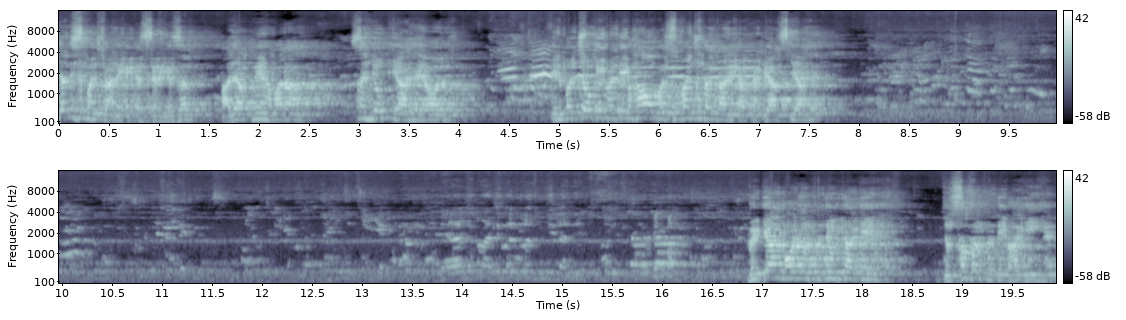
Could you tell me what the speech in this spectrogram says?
जल्दी से मंच में आने का टेस्ट करेंगे, सर। आज आपने हमारा सहयोग किया है और इन बच्चों की प्रतिभाओं को मंच तक लाने का प्रयास किया है। विज्ञान मॉडल प्रतियोगिता के जो सफल प्रतिभागी हैं,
